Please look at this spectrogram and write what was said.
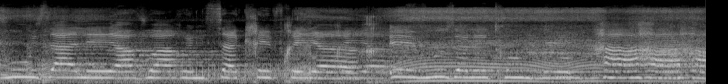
Vous allez avoir une sacrée frayeur et vous allez trouver ha ha ha.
